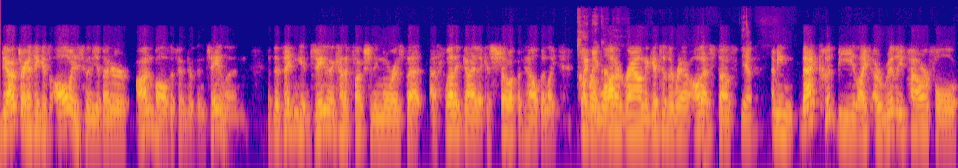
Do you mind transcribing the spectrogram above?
DeAndre, I think, is always going to be a better on ball defender than Jalen. If they can get Jalen kind of functioning more as that athletic guy that can show up and help and like cover a lot of ground and get to the rim, all that stuff. Yep. I mean, that could be like a really powerful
